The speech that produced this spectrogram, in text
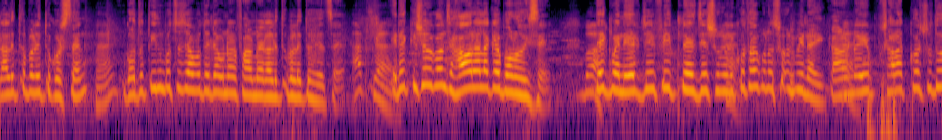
লালিত পালিত করছেন। হ্যাঁ। গত তিন বছর যাবত এটা ওনার ফার্মে লালিত পালিত হয়েছে। আচ্ছা। এটা কিশোরগঞ্জ হাওড় এলাকায় বড় হয়েছে। দেখবেন এর যে ফিটনেস যে শরীরে কোথাও কোনো চর্বি নাই। কারণ এই সারাক্ষণ শুধু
